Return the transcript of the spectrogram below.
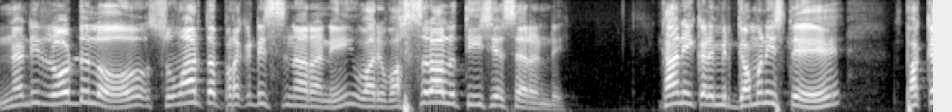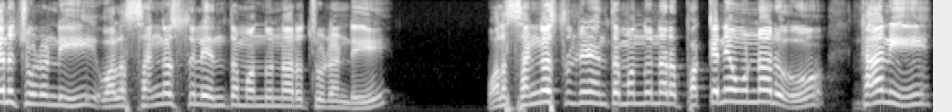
నడి రోడ్డులో సువార్త ప్రకటిస్తున్నారని వారి వస్త్రాలు తీసేశారండి. కానీ ఇక్కడ మీరు గమనిస్తే పక్కన చూడండి వాళ్ళ సంఘస్థులు ఎంతమంది ఉన్నారో చూడండి. వాళ్ళ సంఘస్థులు ఎంతమంది ఉన్నారో పక్కనే ఉన్నారు. కానీ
